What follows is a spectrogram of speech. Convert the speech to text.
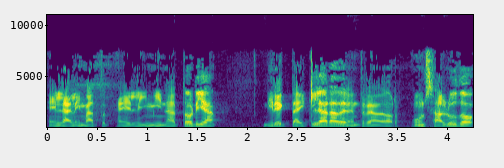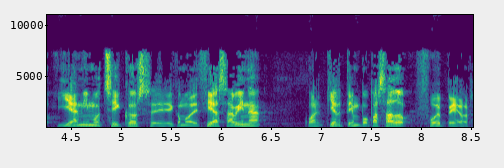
en la eliminatoria directa y clara del entrenador. Un saludo y ánimo, chicos. Eh, como decía Sabina, cualquier tiempo pasado fue peor.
